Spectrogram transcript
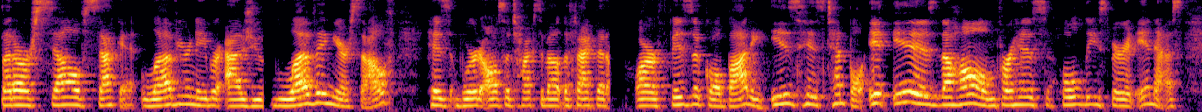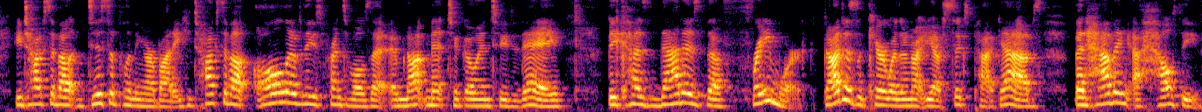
but ourselves second. Love your neighbor as you loving yourself. His word also talks about the fact that our physical body is his temple. It is the home for his Holy Spirit in us. He talks about disciplining our body. He talks about all of these principles that I'm not meant to go into today because that is the framework. God doesn't care whether or not you have six pack abs, but having a healthy,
